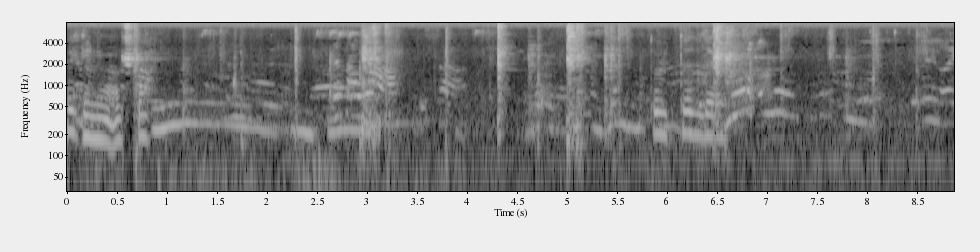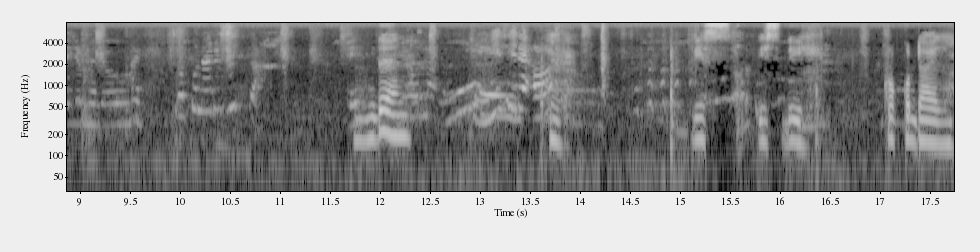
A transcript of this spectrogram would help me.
Uy, ginoo ko. Turtle there. And then, here. This is the crocodile.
